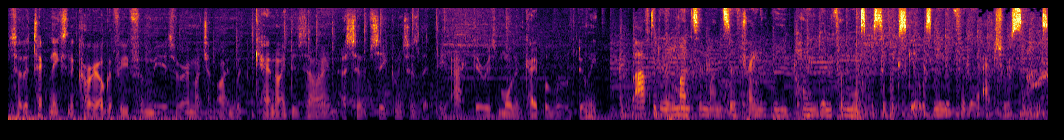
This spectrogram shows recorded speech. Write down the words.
So the techniques and the choreography for me is very much aligned with can I design a set of sequences that the actor is more than capable of doing? After doing months and months of training, we honed in for more specific skills needed for the actual scenes.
